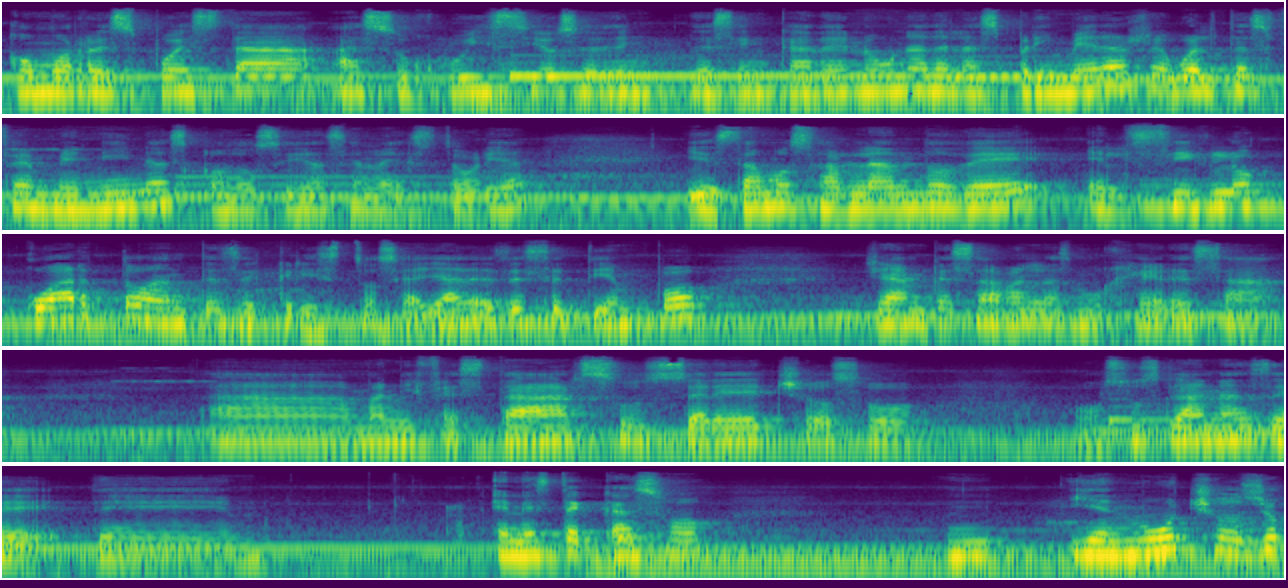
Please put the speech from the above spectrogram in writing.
Como respuesta a su juicio se desencadenó una de las primeras revueltas femeninas conocidas en la historia y estamos hablando de el siglo IV antes de Cristo, o sea, ya desde ese tiempo ya empezaban las mujeres a, a manifestar sus derechos o, sus ganas de, en este caso, y en muchos, yo,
